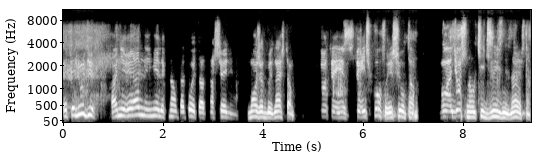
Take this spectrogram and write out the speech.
это люди, они реально имели к нам какое-то отношение. Может быть, знаешь, там кто-то из старичков решил там молодежь научить жизни, знаешь, там,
